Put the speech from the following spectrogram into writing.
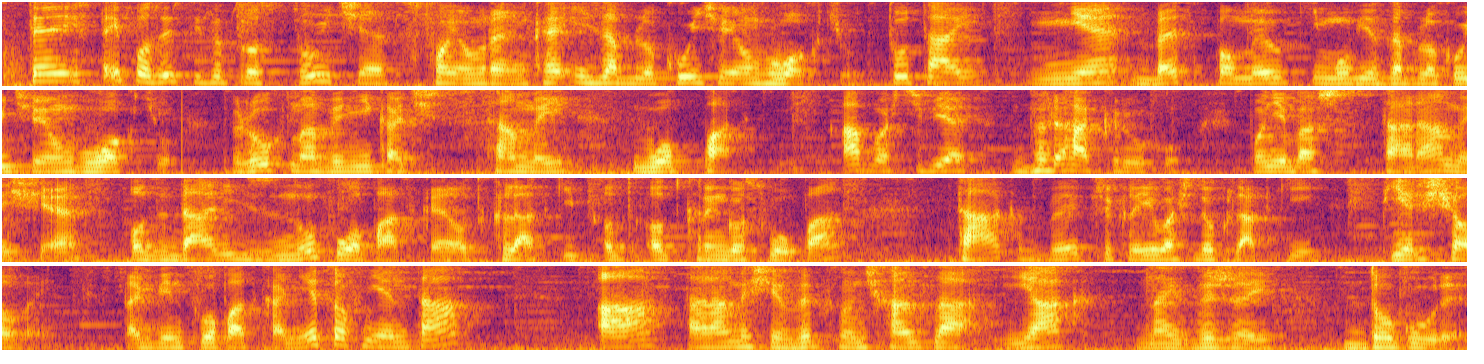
W tej, w tej pozycji wyprostujcie swoją rękę i zablokujcie ją w łokciu. Tutaj nie bez pomyłki mówię zablokujcie ją w łokciu. Ruch ma wynikać z samej łopatki, a właściwie brak ruchu, ponieważ staramy się oddalić znów łopatkę od klatki, od, od kręgosłupa, tak by przykleiła się do klatki piersiowej. Tak więc łopatka nie cofnięta, a staramy się wypchnąć handla jak najwyżej do góry.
